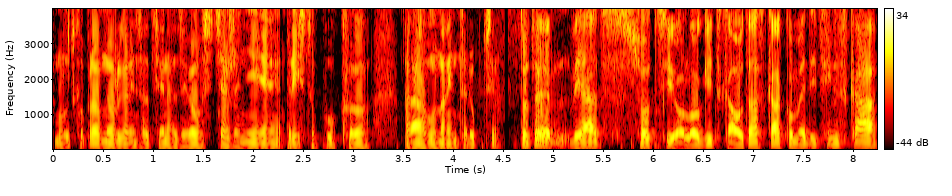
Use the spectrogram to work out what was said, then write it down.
ľudskoprávne organizácie nazývajú, stiaženie prístupu k právu na interrupciu? Toto je viac sociologická otázka ako medicínska.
